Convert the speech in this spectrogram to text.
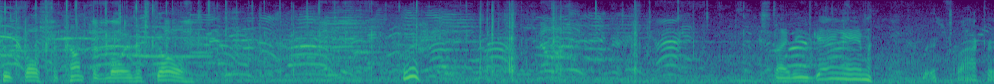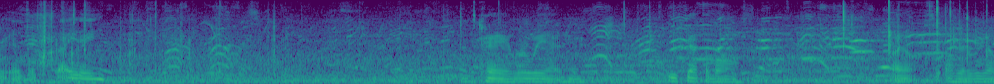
Too close for comfort, boys. Let's go. Whew. Exciting game. This soccer is exciting. Okay, where are we at here? Who's got the ball? I don't. Oh, there we go.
